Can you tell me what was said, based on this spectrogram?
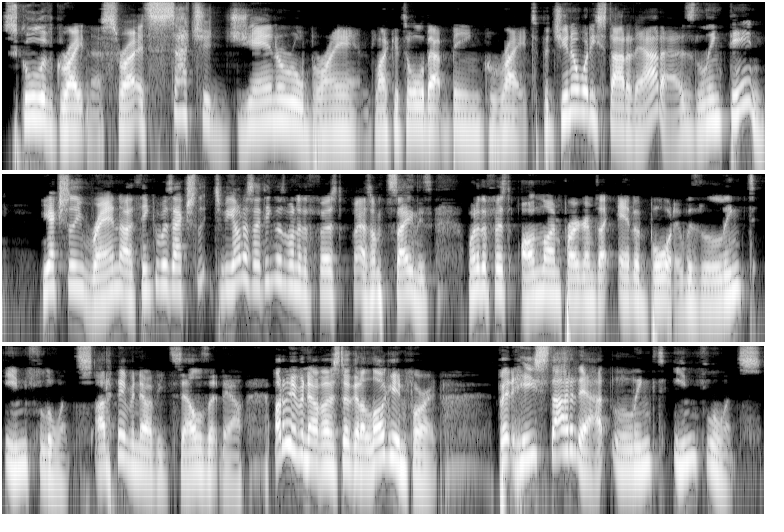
School of Greatness, right? It's such a general brand, like it's all about being great. But do you know what he started out as? LinkedIn. He actually ran, I think it was actually, to be honest, I think it was one of the first, as I'm saying this, one of the first online programs I ever bought. It was Linked Influence. I don't even know if he sells it now. I don't even know if I've still got a login for it. But he started out linked influence.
